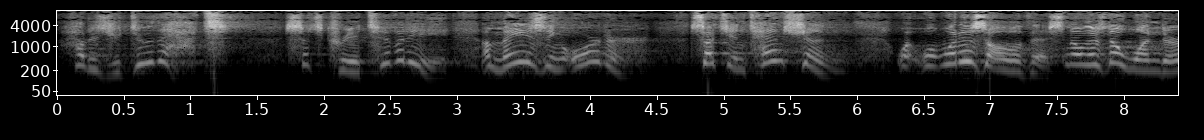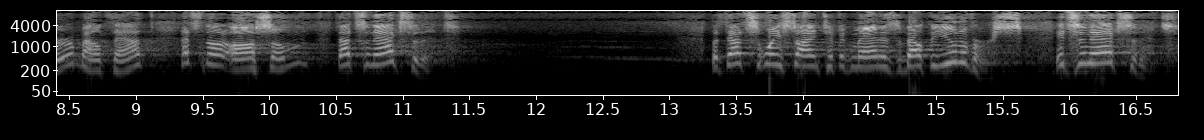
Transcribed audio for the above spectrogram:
How did you do that? Such creativity, amazing order, such intention. What, what, what is all of this? No, there's no wonder about that. That's not awesome. That's an accident. But that's the way scientific man is about the universe. It's an accident.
